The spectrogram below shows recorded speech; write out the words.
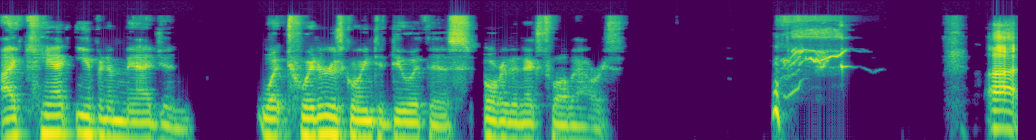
I can't even imagine what Twitter is going to do with this over the next 12 hours. uh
